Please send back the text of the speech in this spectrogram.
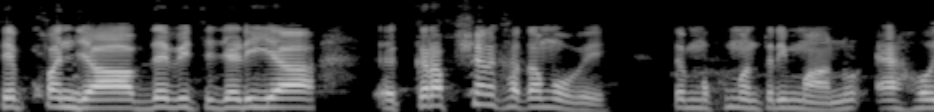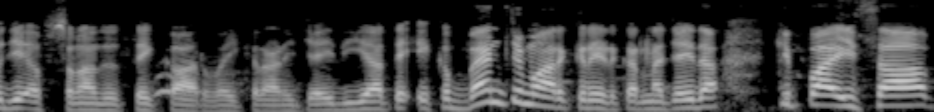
ਤੇ ਪੰਜਾਬ ਦੇ ਵਿੱਚ ਜਿਹੜੀ ਆ ਕਰਪਸ਼ਨ ਖਤਮ ਹੋਵੇ, ਤੇ ਮੁੱਖ ਮੰਤਰੀ ਮਾਨ ਨੂੰ ਇਹੋ ਜਿਹੇ ਅਫਸਰਾਂ ਦੇ ਉੱਤੇ ਕਾਰਵਾਈ ਕਰਾਣੀ ਚਾਹੀਦੀ ਆ, ਤੇ ਇੱਕ ਬੈਂਚਮਾਰਕ ਕ੍ਰੀਏਟ ਕਰਨਾ ਚਾਹੀਦਾ ਕਿ ਭਾਈ ਸਾਹਿਬ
